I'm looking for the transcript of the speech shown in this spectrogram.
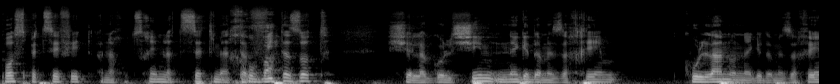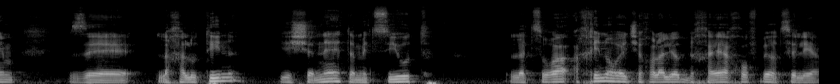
פה ספציפית אנחנו צריכים לצאת מהתווית. הזאת של הגולשים נגד המזחים, כולנו נגד המזחים, זה לחלוטין ישנה את המציאות לצורה הכי נוראית שיכולה להיות בחיי החוף בהרצליה.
